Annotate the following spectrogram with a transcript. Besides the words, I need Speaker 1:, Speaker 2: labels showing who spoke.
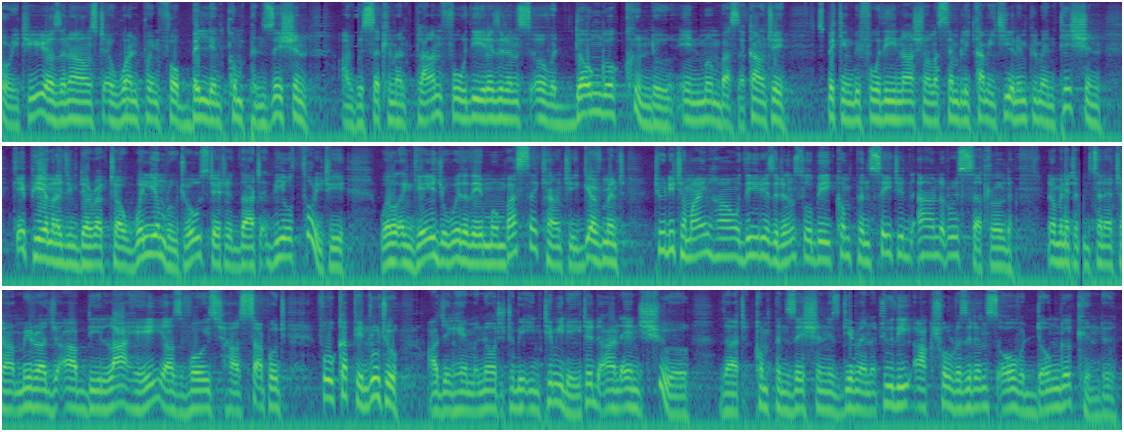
Speaker 1: Authority has announced a 1.4 billion compensation and resettlement plan for the residents of Dongo Kundu in Mombasa County. Speaking before the National Assembly Committee on Implementation, KPA Managing Director William Ruto stated that the authority will engage with the Mombasa County government to determine how the residents will be compensated and resettled. Nominated Senator Miraj Abdillahi has voiced her support for Captain Ruto, urging him not to be intimidated and ensure that compensation is given to the actual residents of Dongo Kundu.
